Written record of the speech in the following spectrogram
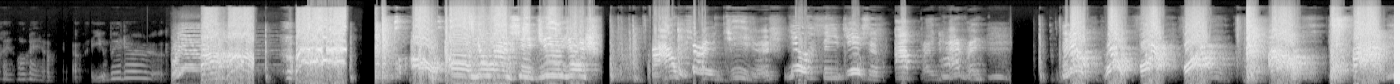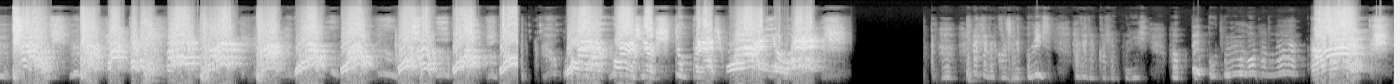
okay, okay, okay. You better. Oh, oh, you want to see Jesus? I'll show you Jesus. You'll see Jesus up in heaven. No, no, fuck, fuck! Oh, Where, where's your stupid ass? Where are you, X? I gotta call the police. I gotta call the police. X!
